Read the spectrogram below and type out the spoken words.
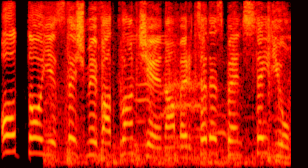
Oto jesteśmy w Atlancie na Mercedes-Benz Stadium.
